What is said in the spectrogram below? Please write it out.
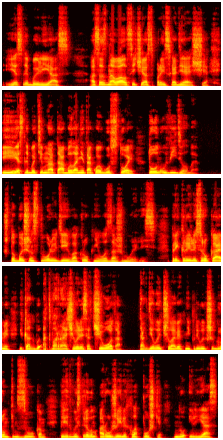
Если бы Ильяс осознавал сейчас происходящее, и если бы темнота была не такой густой, то он увидел бы, что большинство людей вокруг него зажмурились, прикрылись руками и как бы отворачивались от чего-то, так делает человек, не привыкший к громким звукам перед выстрелом оружия или хлопушки. Но Ильяс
